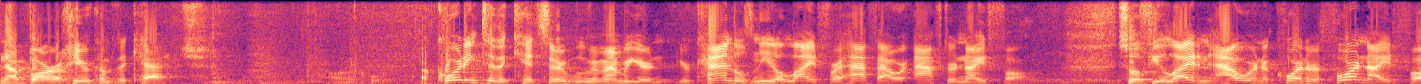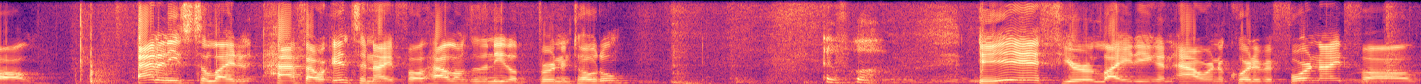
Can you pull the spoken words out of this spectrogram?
Now, Baruch, here comes the catch. According to the Kitzur, remember your, your candles need a light for a half hour after nightfall. So if you light an hour and a quarter before nightfall, and it needs to light a half hour into nightfall, how long does the needle burn in total? If what? If you're lighting an hour and a quarter before nightfall,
